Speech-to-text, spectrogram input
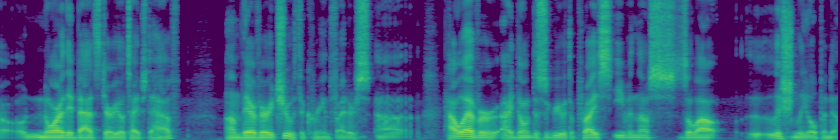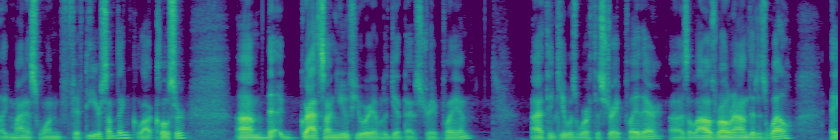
uh, nor are they bad stereotypes to have. Um, they're very true with the Korean fighters. Uh, however, I don't disagree with the price, even though Zalal initially opened at like minus 150 or something, a lot closer. Um, the, grats on you if you were able to get that straight play in. I think he was worth the straight play there. Uh, Zalal's well rounded as well, uh,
